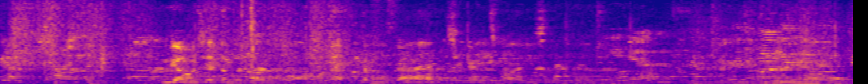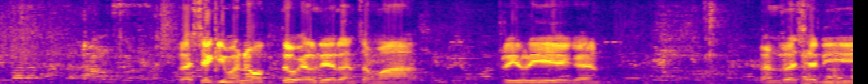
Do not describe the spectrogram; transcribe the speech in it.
Enggak, maksudnya temen-temen nggak ketemu kan, masih kan sekolah di sana. Iya. rahasia gimana waktu itu? LDRan sama Prilly ya kan? Kan Rasya di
